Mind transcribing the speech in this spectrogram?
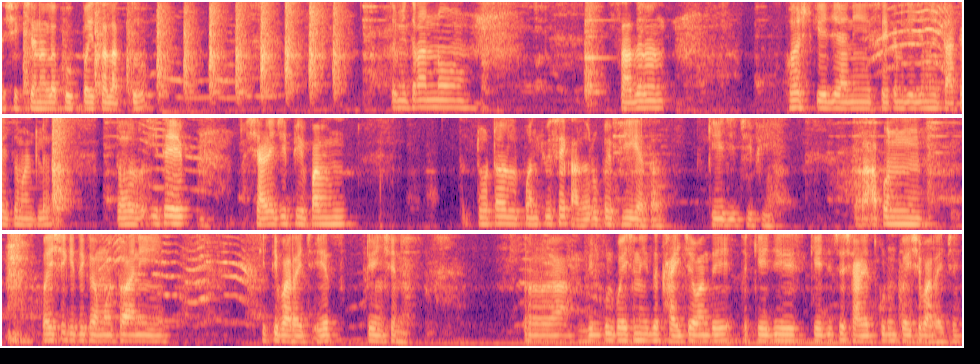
तर शिक्षणाला खूप पैसा लागतो. तर मित्रांनो साधारण फर्स्ट के जी आणि सेकंड के जीमध्ये टाकायचं म्हटलं तर इथे शाळेची फी पाहून टोटल पंचवीस एक हजार रुपये फी घेतात के जीची फी तर आपण पैसे किती कमवतो आणि किती भरायचे हेच टेन्शन आहे. तर बिलकुल पैसे नाही इथं खायचे वांदे तर के जी के जीच्या शाळेत कुठून पैसे भरायचे?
